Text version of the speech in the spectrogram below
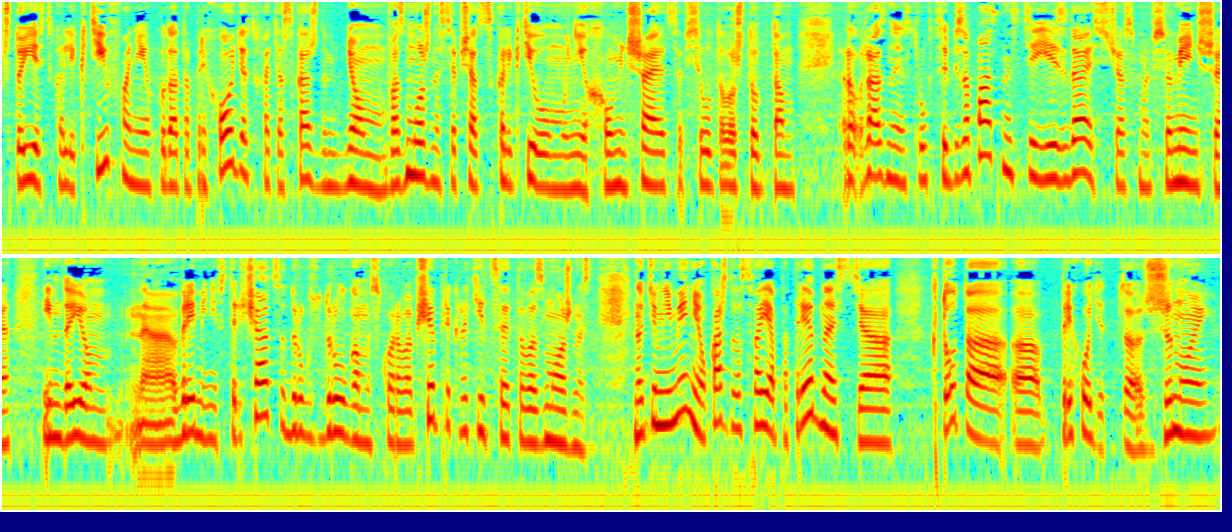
что есть коллектив, они куда-то приходят, хотя с каждым днем возможность общаться с коллективом у них уменьшается в силу того, что там разные инструкции безопасности есть, да, и сейчас мы все меньше им даем э, времени встречаться друг с другом, и скоро вообще прекратится эта возможность. Но, тем не менее, у каждого своя потребность. Э, кто-то э, приходит с женой,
